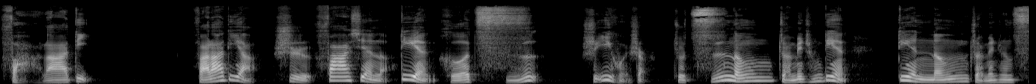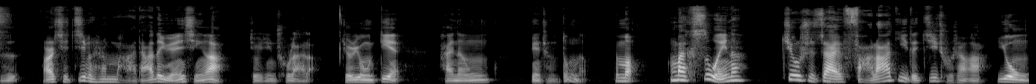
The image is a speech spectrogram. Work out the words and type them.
法拉第。法拉第啊，是发现了电和磁是一回事儿，就磁能转变成电，电能转变成磁，而且基本上马达的原型啊就已经出来了，就是用电还能变成动能。那么麦克斯韦呢，就是在法拉第的基础上啊，用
